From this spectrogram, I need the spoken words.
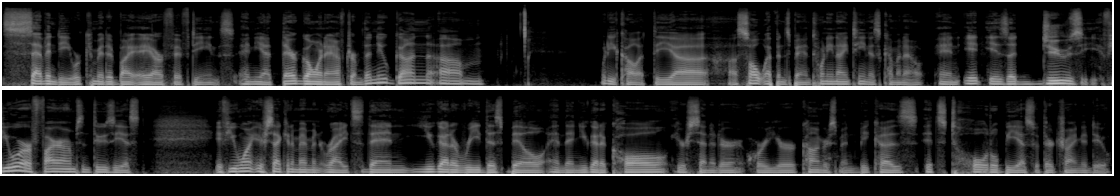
seventy were committed by AR-15s, and yet they're going after them. The new gun, um, what do you call it? The uh, assault weapons ban 2019 is coming out, and it is a doozy. If you are a firearms enthusiast if you want your Second Amendment rights, then you got to read this bill and then you got to call your senator or your congressman because it's total BS what they're trying to do.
